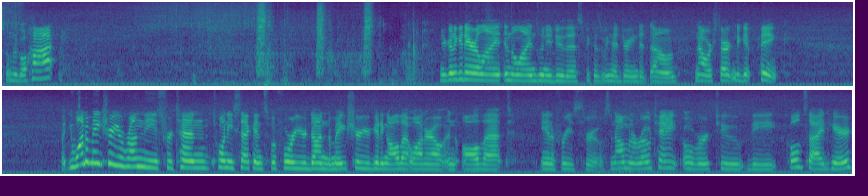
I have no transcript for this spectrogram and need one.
so I'm going to go hot. You're going to get air line in the lines when you do this because we had drained it down. Now we're starting to get pink. But you want to make sure you run these for 10, 20 seconds before you're done to make sure you're getting all that water out and all that antifreeze through. So now I'm to rotate over to the cold side here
